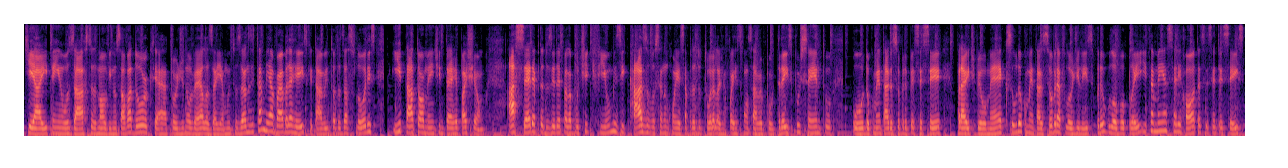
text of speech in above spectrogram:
que aí tem os astros Malvino Salvador, que é ator de novelas aí há muitos anos, e também a Bárbara Reis, que estava em Todas as Flores e está atualmente em Terra e Paixão. A série é produzida pela Boutique Filmes e caso você não conheça a produtora, ela já foi responsável por 3%, o documentário sobre o PCC para HBO Max, o documentário sobre a Flor de Lis para o Globoplay e também a série Rota 66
